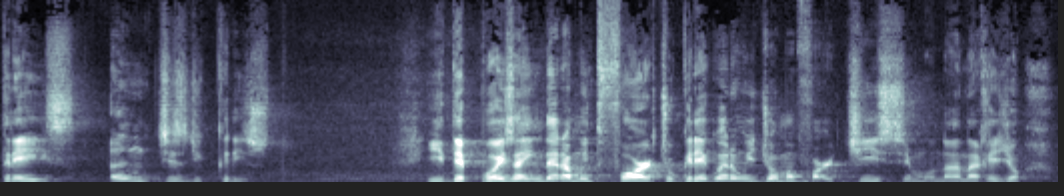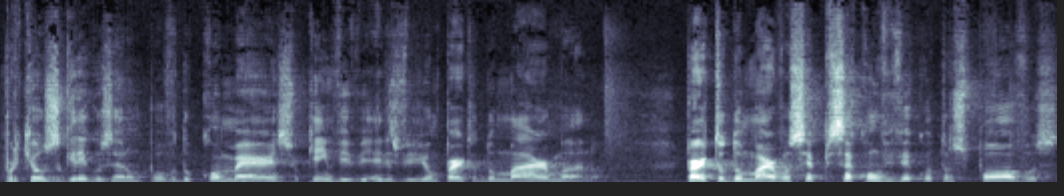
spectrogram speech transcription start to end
3 antes de Cristo. E depois ainda era muito forte. O grego era um idioma fortíssimo na, na região. Porque os gregos eram um povo do comércio. Quem vive, eles viviam perto do mar, mano. Perto do mar você precisa conviver com outros povos.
